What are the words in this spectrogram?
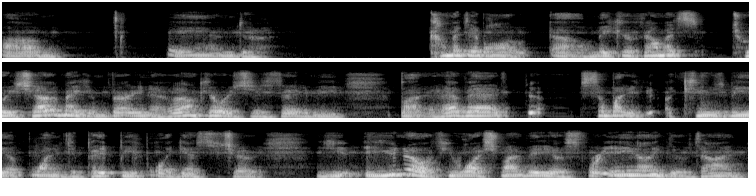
Um, and comment down below. Uh, make your comments to each other. Make them very nice. I don't care what you say to me, but I have had uh, somebody accuse me of wanting to pit people against each other. You, you know, if you watch my videos for any length of time,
